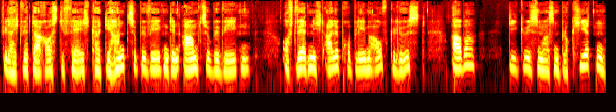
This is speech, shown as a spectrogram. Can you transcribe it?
Vielleicht wird daraus die Fähigkeit, die Hand zu bewegen, den Arm zu bewegen. Oft werden nicht alle Probleme aufgelöst, aber die gewissermaßen blockierten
